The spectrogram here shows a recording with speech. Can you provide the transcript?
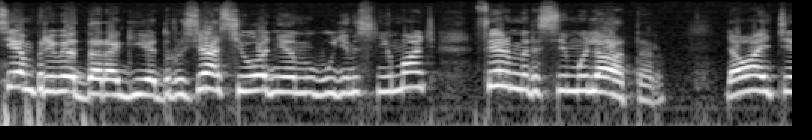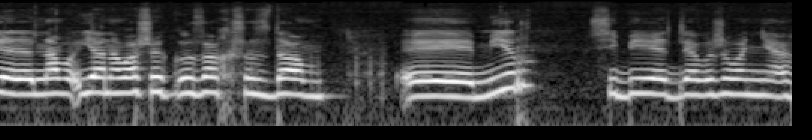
Всем привет, дорогие друзья! Сегодня мы будем снимать фермер-симулятор. Давайте на- я на ваших глазах создам э, мир себе для выживания.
